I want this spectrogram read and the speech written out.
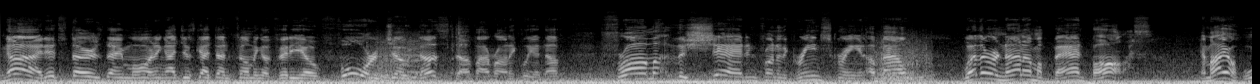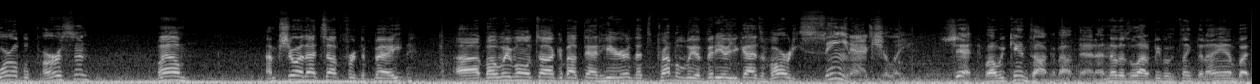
All right, it's Thursday morning. I just got done filming a video for Joe Does Stuff, ironically enough, from the shed in front of the green screen about whether or not I'm a bad boss. Am I a horrible person? Well, I'm sure that's up for debate, uh, but we won't talk about that here. That's probably a video you guys have already seen, actually. Shit, well, we can talk about that. I know there's a lot of people who think that I am, but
